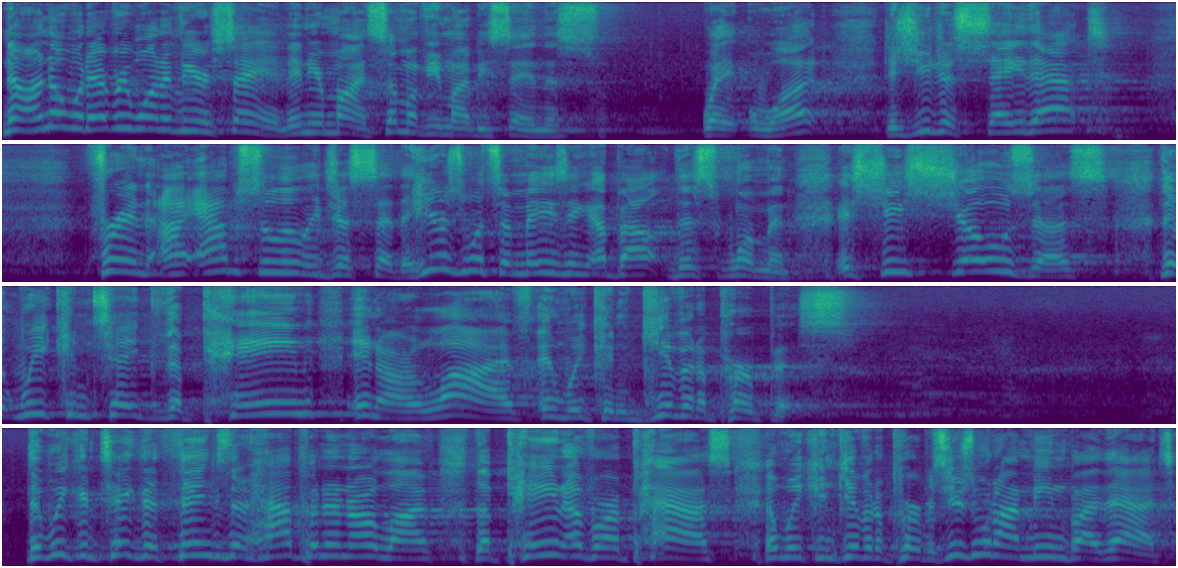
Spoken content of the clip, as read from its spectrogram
Now, I know what every one of you are saying in your mind. Some of you might be saying this Wait, what? Did you just say that? Friend, I absolutely just said that. Here's what's amazing about this woman is she shows us that we can take the pain in our life and we can give it a purpose. That we can take the things that happen in our life, the pain of our past, and we can give it a purpose. Here's what I mean by that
